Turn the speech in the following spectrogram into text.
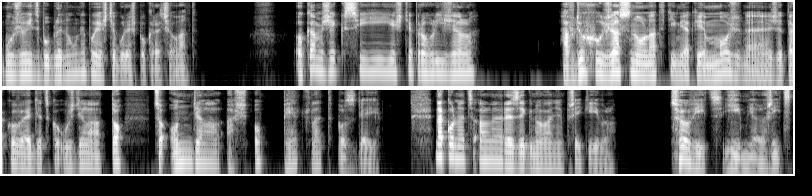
Můžu jít s bublinou, nebo ještě budeš pokračovat? Okamžik si ji ještě prohlížel a v duchu žasnul nad tím, jak je možné, že takové děcko už dělá to, co on dělal až o pět let později. Nakonec ale rezignovaně přikývl. Co víc jí měl říct?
